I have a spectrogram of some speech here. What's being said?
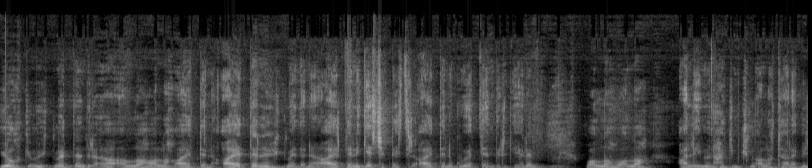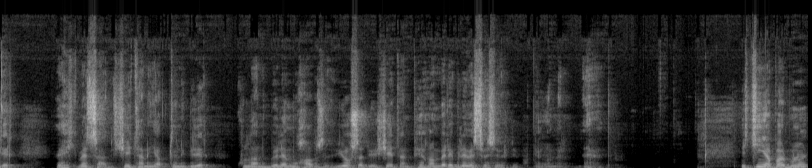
yok gibi hükmetlendir Allah Allah ayetlerini ayetlerini hükmeder yani ayetlerini gerçekleştirir ayetlerini kuvvetlendirir diyelim. Vallahu Allah alimin hakim çünkü Allah Teala bilir ve hikmet sahibi şeytanın yaptığını bilir kullarını böyle muhafaza eder. Yoksa diyor şeytan peygambere bile vesvese verir diyor peygamber. Evet. İçin yapar bunu?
